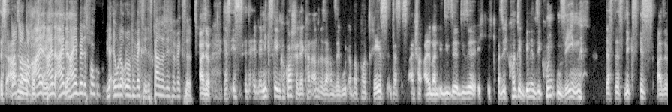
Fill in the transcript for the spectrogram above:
das Doch, doch, doch. Ein, ein, ein, ja? ein Bild ist vom ja, oder oder verwechselt. Das kann natürlich verwechseln. Also das ist äh, nichts gegen Kokoschka. Der kann andere Sachen sehr gut, aber Porträts, das ist einfach albern. Diese, diese, ich, ich, also ich konnte binnen Sekunden sehen, dass das nichts ist. Also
